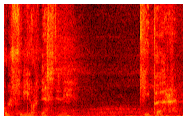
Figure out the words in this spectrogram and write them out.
Fulfill your destiny. Keeper.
